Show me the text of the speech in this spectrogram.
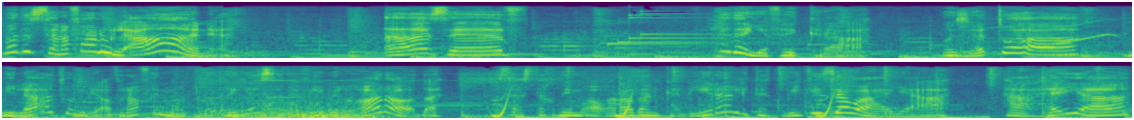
ماذا سنفعل الآن؟ آسف. لدي فكرة. وجدتها. ملاءة بأطراف مطاطية ستفي بالغرض. سأستخدم أغراضا كبيرة لتثبيت الزوايا. ها هي.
